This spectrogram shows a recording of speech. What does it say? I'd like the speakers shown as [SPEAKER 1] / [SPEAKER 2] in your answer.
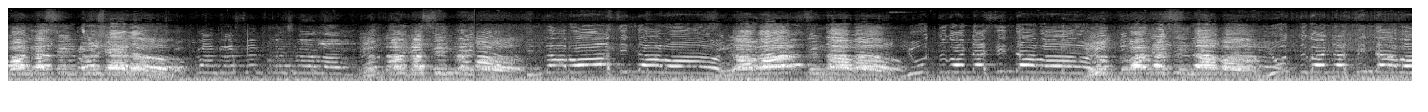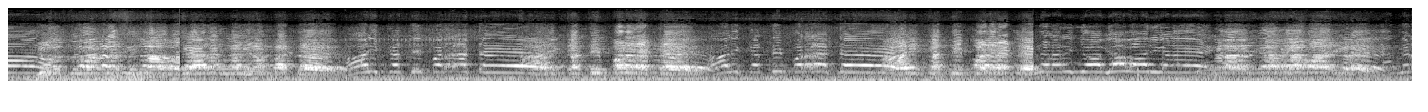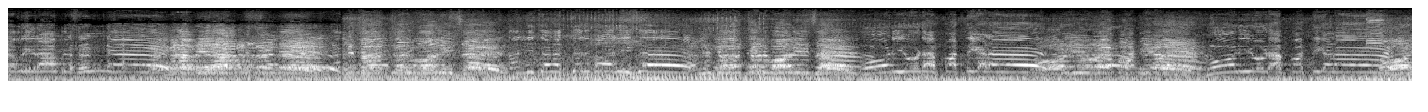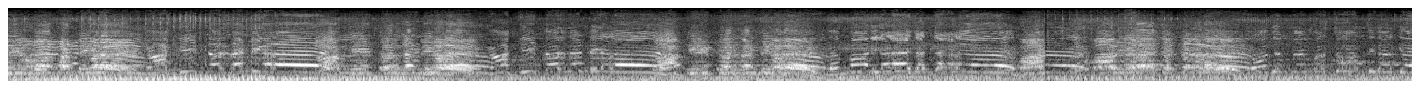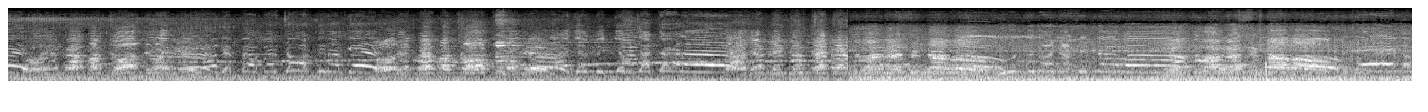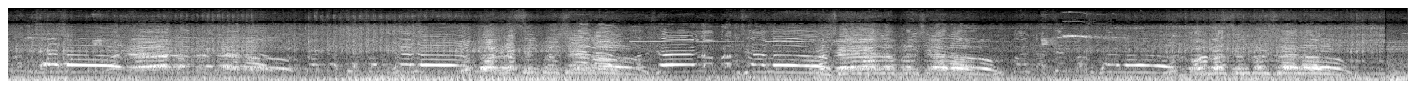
[SPEAKER 1] കോൺഗ്രസിൻ
[SPEAKER 2] പ്രതിഷേധം കോൺഗ്രസിൻ പ്രതിഷേധം
[SPEAKER 1] യൂത്ത് കോൺഗ്രസിൻ
[SPEAKER 2] പ്രതിഷേധം സിന്ദാബാദ് സിന്ദാബാദ്
[SPEAKER 1] സിന്ദാബാദ് സിന്ദാബാദ് യൂത്ത് കോൺഗ്രസ് സിന്ദാബാദ്
[SPEAKER 2] യൂത്ത് കോൺഗ്രസ് സിന്ദാബാദ്
[SPEAKER 1] യൂത്ത് കോൺഗ്രസ് സിന്ദാബാദ് യൂത്ത് കോൺഗ്രസ്
[SPEAKER 2] സിന്ദാബാദ് കേരളത്തിൽ
[SPEAKER 1] ഇടം പറ്റേ ആളിക്കത്തി പടരട്ടെ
